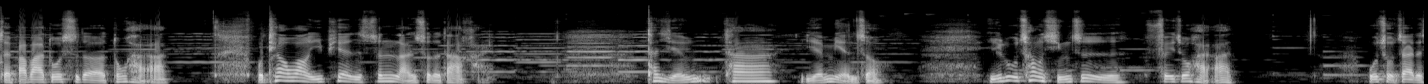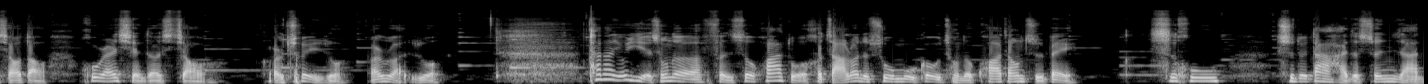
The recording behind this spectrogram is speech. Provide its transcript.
在巴巴多斯的东海岸，我眺望一片深蓝色的大海，它延它延绵着。一路畅行至非洲海岸，我所在的小岛忽然显得小而脆弱而软弱。它那由野生的粉色花朵和杂乱的树木构成的夸张植被，似乎是对大海的深然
